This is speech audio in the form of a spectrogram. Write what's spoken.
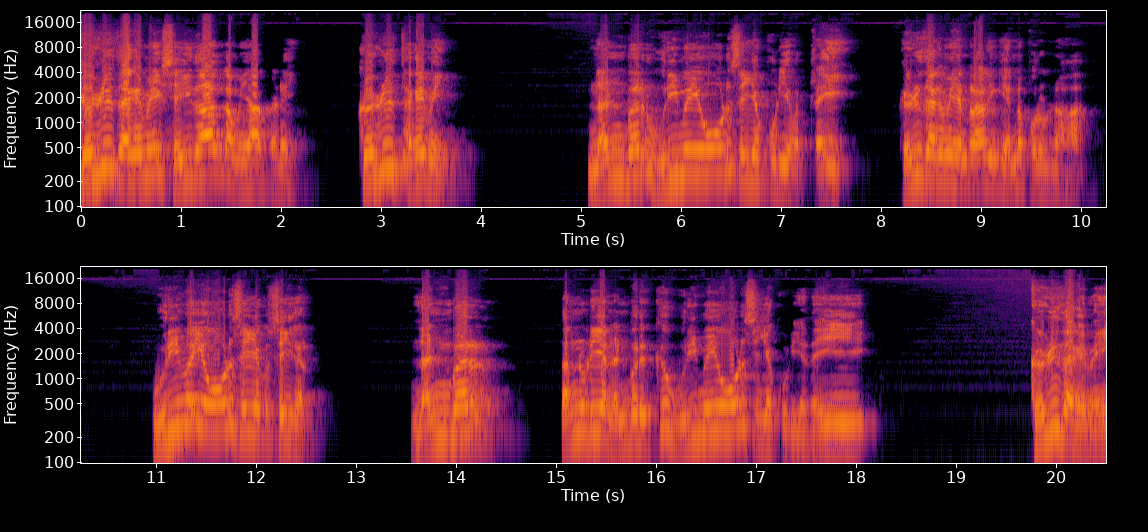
கெழு தகைமை செய்தாங்க அமையா கடை. கெழு தகைமை. நண்பர் உரிமையோடு செய்யக்கூடியவற்றை. கெழுதகமை என்றால் இங்கே என்ன பொருள்னா உரிமையோடு செய்ய செய்தல். நண்பர் தன்னுடைய நண்பருக்கு உரிமையோடு செய்யக்கூடியதை. கெழுதகைமை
